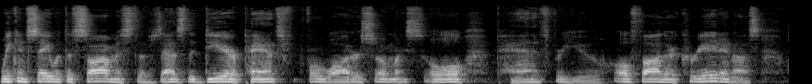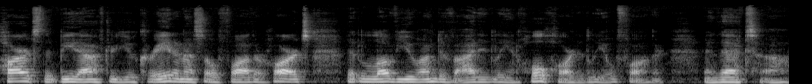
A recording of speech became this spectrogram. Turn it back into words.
We can say with the psalmist, as the deer pants for water, so my soul panteth for you. O Father, create in us hearts that beat after you. Create in us, O Father, hearts that love you undividedly and wholeheartedly, O Father. And that, uh,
